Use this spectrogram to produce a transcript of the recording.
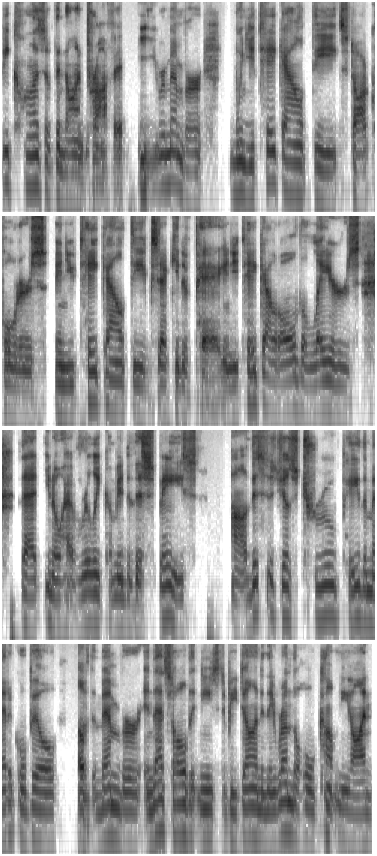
because of the nonprofit. You remember when you take out the stockholders and you take out the executive pay and you take out all the layers that you know have really come into this space. Uh, this is just true pay the medical bill of the member and that's all that needs to be done and they run the whole company on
